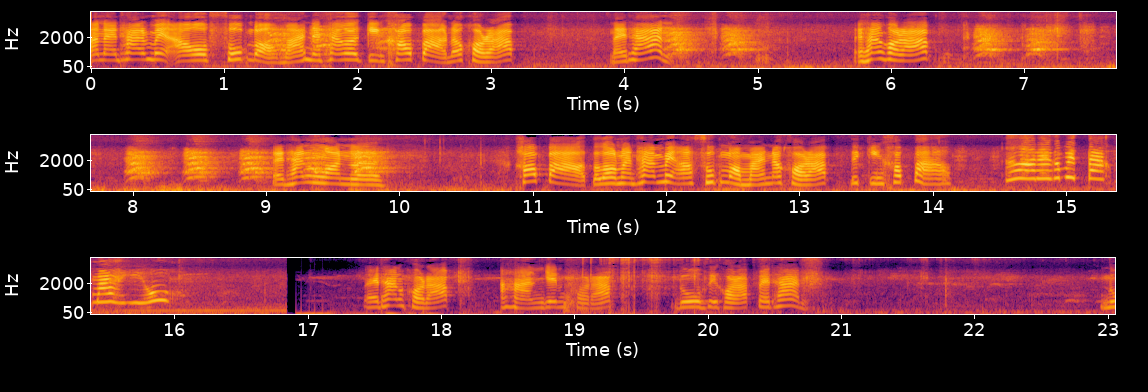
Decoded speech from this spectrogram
ถ้านายท่านไม่เอาซุปหน่อไม้นายท่านก็กินข้าวเปล่านะขอรับนายท่านนายท่านขอรับนายท่านงอนเลยข้าวเปล่าตกลงนายท่านไม่เอาซุปหน่อไม้นะขอรับได้กินข้าวเปล่า เออเดี๋ยก็ไปตักมาหิวนายท่านขอรับ อาหารเย็นขอรับ ดูสิขอรับนายท่าน ดู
